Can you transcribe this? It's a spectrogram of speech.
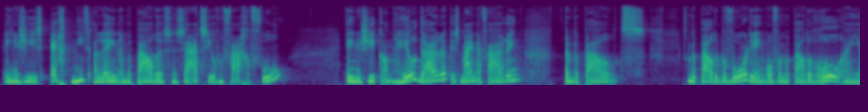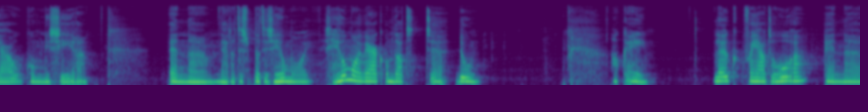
Energie is echt niet alleen een bepaalde sensatie of een vaag gevoel. Energie kan heel duidelijk, is mijn ervaring, een, bepaald, een bepaalde bewoording of een bepaalde rol aan jou communiceren. En uh, ja, dat is, dat is heel mooi. Het is heel mooi werk om dat te doen. Oké, leuk van jou te horen En uh,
